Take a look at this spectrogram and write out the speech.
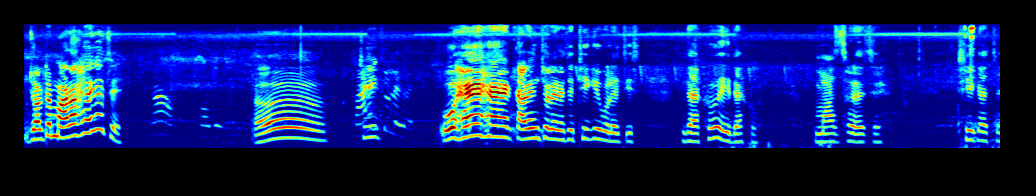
জলটা মারা হয়ে গেছে? ও ঠিক। ও হ্যাঁ হ্যাঁ কারেন্ট চলে গেছে ঠিকই বলেছিস। দেখো এই দেখো মাছ ধরেছে। ঠিক আছে।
